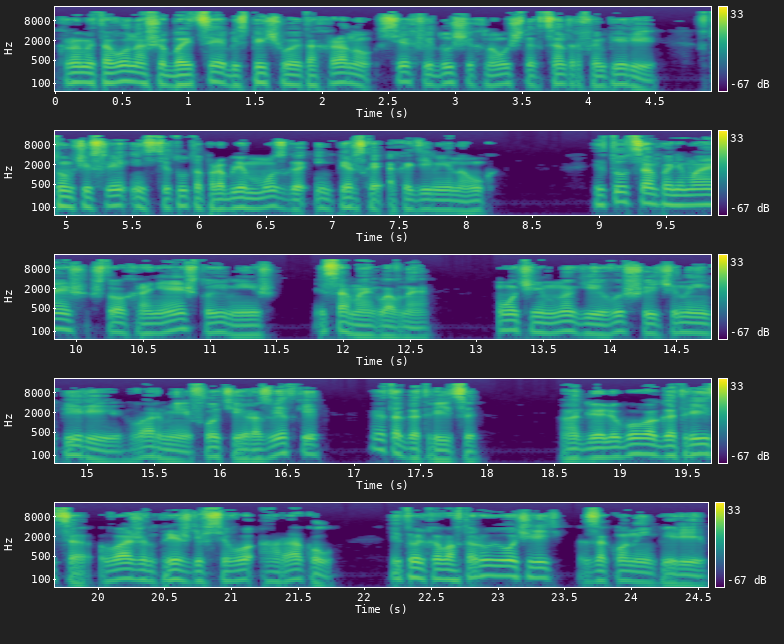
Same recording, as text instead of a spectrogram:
Кроме того, наши бойцы обеспечивают охрану всех ведущих научных центров империи, в том числе Института проблем мозга Имперской академии наук. И тут сам понимаешь, что охраняешь, что имеешь. И самое главное, очень многие высшие чины империи в армии, флоте и разведке – это гатрийцы. А для любого гатрийца важен прежде всего оракул, и только во вторую очередь законы империи.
